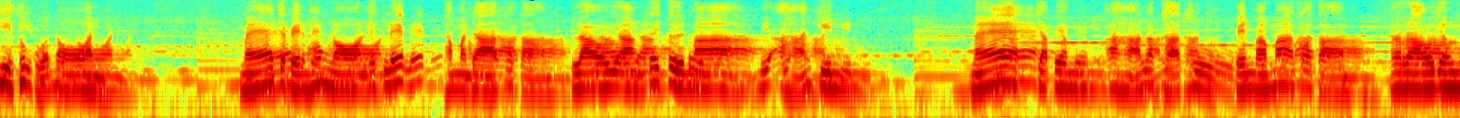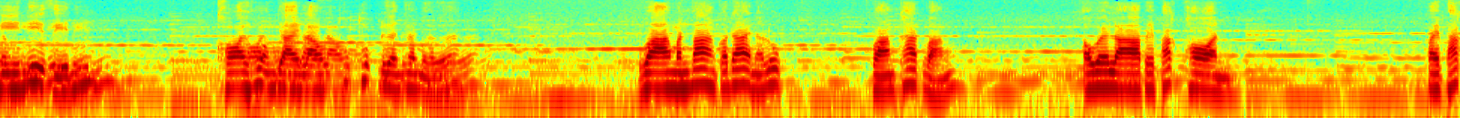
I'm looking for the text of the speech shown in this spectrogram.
ที่ซุกหัวนอน แม้จะเป็นห้องนอนเล็กๆ ธรรมดาก็ตาม เรายังได้ตื่นมามีอาหารกิน แม้จะเป็นอาหารราคาถูกเป็นมาม่าก็ตาม เรายังมีหนี้สิน คอยห่วงใยเราทุกๆเดือนเสมอ วางมันบ้างก็ได้นะลูก ความคาดหวัง เอาเวลาไปพักผ่อนไปพัก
